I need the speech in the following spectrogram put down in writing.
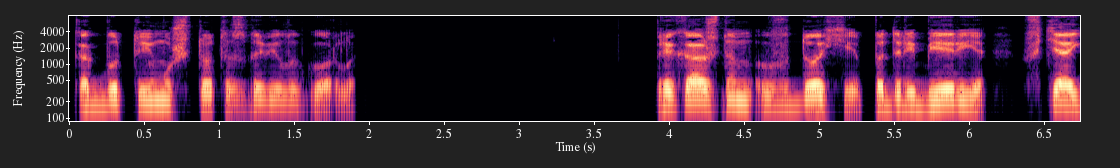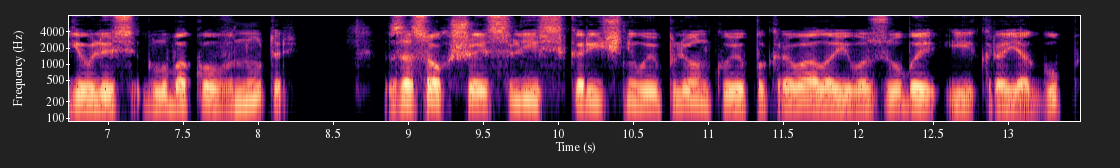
как будто ему что-то сдавило горло. При каждом вдохе подреберья втягивались глубоко внутрь, засохшая слизь коричневую пленкую покрывала его зубы и края губ.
